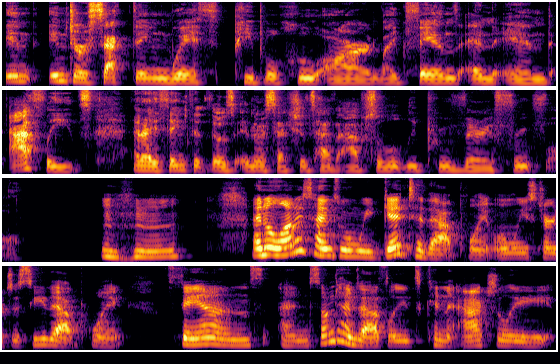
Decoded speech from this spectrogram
in intersecting with people who are like fans and and athletes and i think that those intersections have absolutely proved very fruitful hmm And a lot of times when we get to that point, when we start to see that point, fans and sometimes athletes can actually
